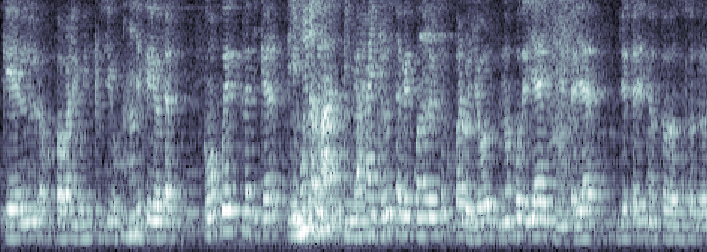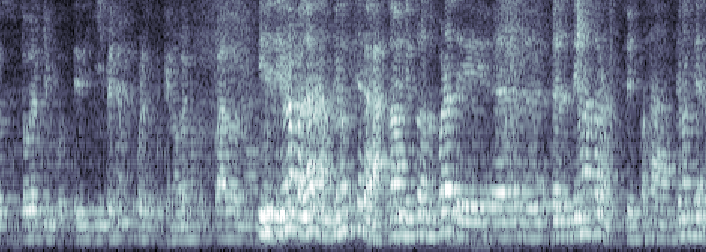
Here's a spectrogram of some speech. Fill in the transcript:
que él ocupaba lenguaje inclusivo. Ujú. Y es que digo, o sea, ¿cómo puedes platicar? Y muy incluso- normal. y- Ajá, incluso saber cuándo debes ocuparlo. Yo no podría y si me estaría, yo estaría diciendo todos nosotros todo el tiempo. Y precisamente por eso, porque no lo hemos ocupado. No... Y se tiene una palabra, aunque no quisiera, Ajá, o sea, sí. aunque, fueras de. eh, pero se tiene una palabra. Sí. O sea, aunque no quisieras.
